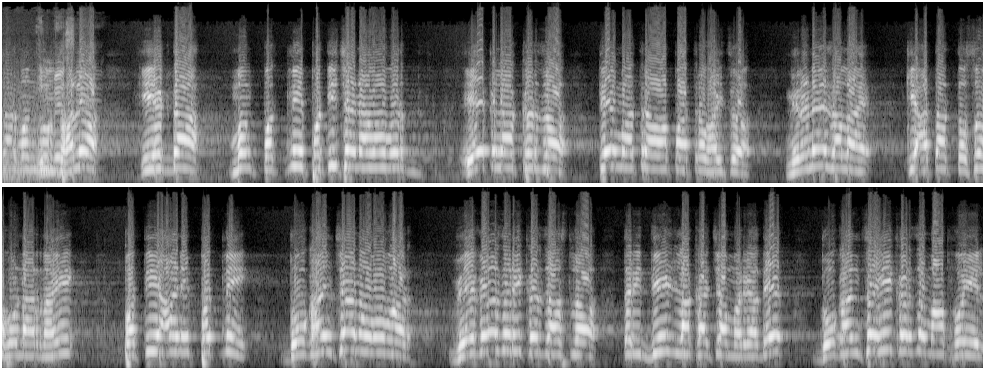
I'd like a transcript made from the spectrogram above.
हजार मंजूर झालं की एकदा मग पत्नी पतीच्या नावावर एक लाख कर्ज ते मात्र अपात्र व्हायचं. निर्णय झालाय की आता तसं होणार नाही. पती आणि पत्नी दोघांच्या नावावर वेगळं जरी कर्ज असलं तरी दीड लाखाच्या मर्यादेत दोघांचंही कर्ज माफ होईल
